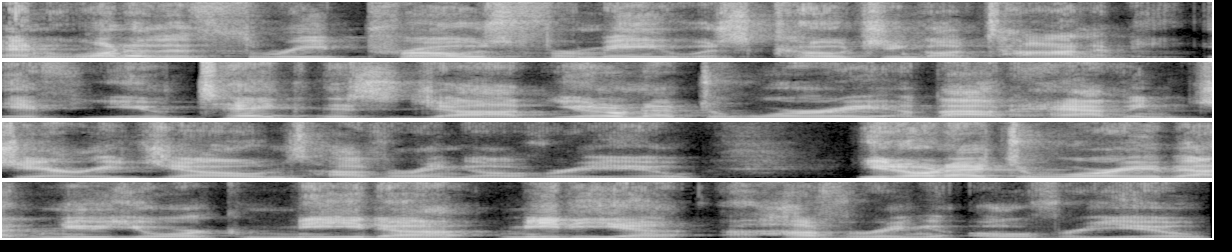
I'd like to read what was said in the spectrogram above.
And one of the three pros for me was coaching autonomy. If you take this job, you don't have to worry about having Jerry Jones hovering over you. You don't have to worry about New York media, media hovering over you.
